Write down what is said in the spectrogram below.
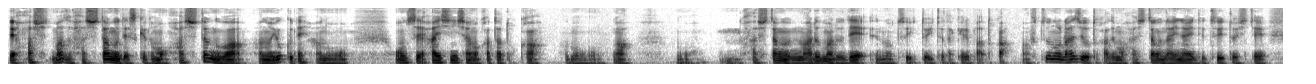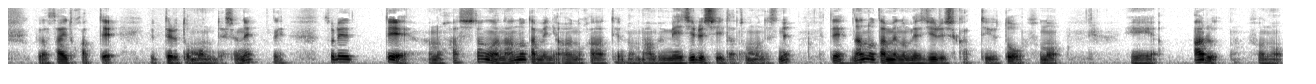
でハッシュまずハッシュタグですけどもハッシュタグはあのよくねあの音声配信者の方とかあのがあのハッシュタグ〇〇でのツイートいただければとか、まあ、普通のラジオとかでも「ハッシュタグ何々」でツイートしてくださいとかって言ってると思うんですよね。でそれってあのハッシュタグは何のためにあるのかなっていうのは、まあ、目印だと思うんですね。で何のための目印かっていうとその、えーあるその、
